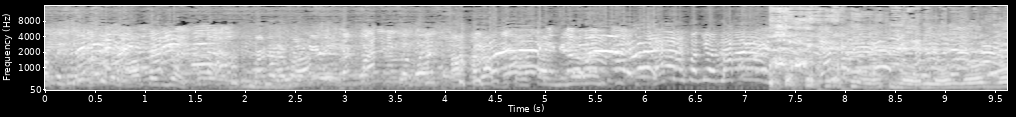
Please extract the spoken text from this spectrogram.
Apek yun. Apek yun. Lakad, ginaran. Lakad, pag yun, lakad. No, no, no, no.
